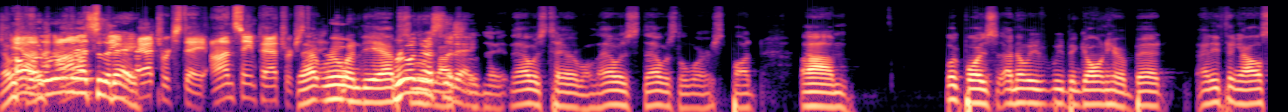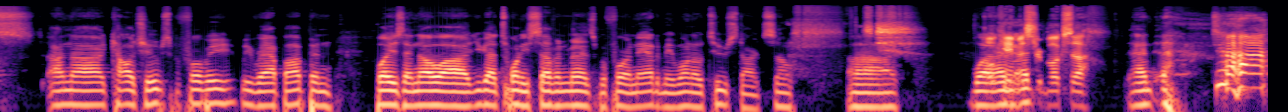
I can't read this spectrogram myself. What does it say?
That was yeah, ruined the rest of the day. Patrick's Day on St. Patrick's that Day. ruined the absolute ruined the rest, rest of, the day. of, the day. That was terrible. That was that was the worst. But um, look, boys, I know we've we've been going here a bit. Anything else on uh, college hoops before we we wrap up and boys, I know uh, you got 27 minutes before Anatomy 102 starts. So, uh, well, okay, and, Mr. Buxa. And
